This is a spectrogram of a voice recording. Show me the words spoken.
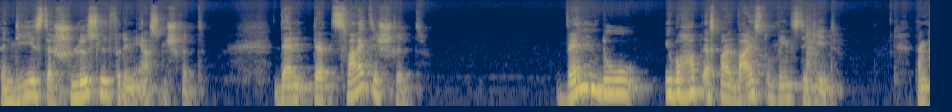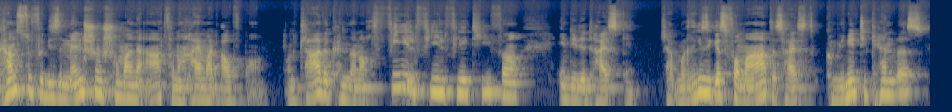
denn die ist der Schlüssel für den ersten Schritt. Denn der zweite Schritt, wenn du überhaupt erstmal weißt, um wen es dir geht, dann kannst du für diese Menschen schon mal eine Art von Heimat aufbauen. Und klar, wir können da noch viel, viel, viel tiefer in die Details gehen. Ich habe ein riesiges Format, das heißt Community Canvas.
